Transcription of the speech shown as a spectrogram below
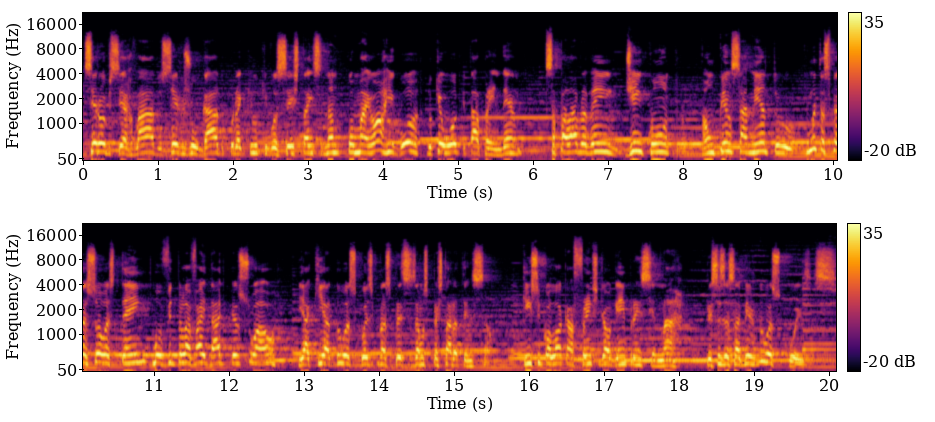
ser observado, ser julgado por aquilo que você está ensinando com maior rigor do que o outro que está aprendendo? Essa palavra vem de encontro a um pensamento que muitas pessoas têm, movido pela vaidade pessoal. E aqui há duas coisas que nós precisamos prestar atenção. Quem se coloca à frente de alguém para ensinar precisa saber duas coisas.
